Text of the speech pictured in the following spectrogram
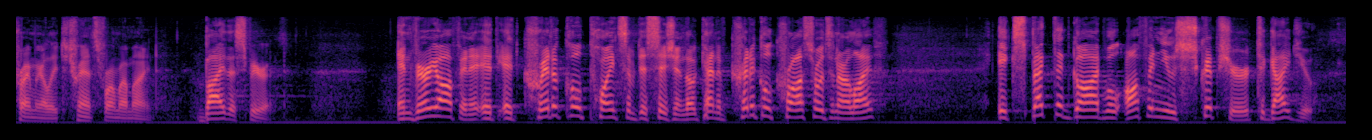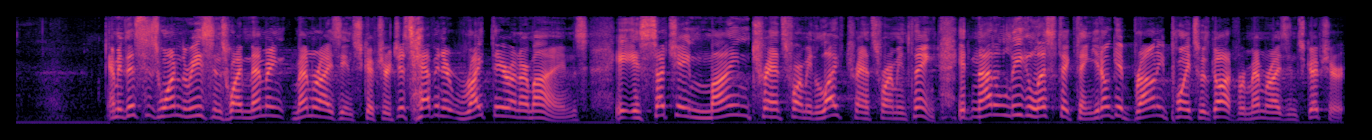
primarily to transform our mind by the Spirit. And very often, at, at critical points of decision, the kind of critical crossroads in our life, expect that God will often use Scripture to guide you. I mean, this is one of the reasons why mem- memorizing Scripture, just having it right there in our minds, is such a mind transforming, life transforming thing. It's not a legalistic thing. You don't get brownie points with God for memorizing Scripture,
